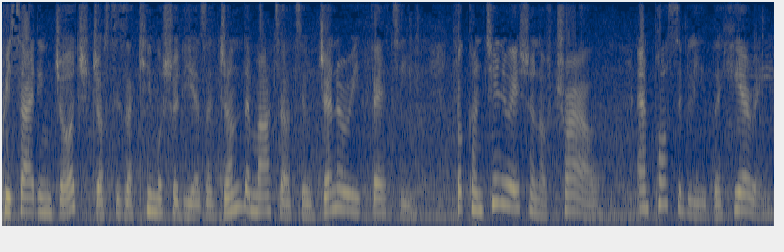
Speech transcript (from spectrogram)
Presiding Judge Justice Hakeem Oshodi has adjourned the matter till January 30 for continuation of trial and possibly the hearing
